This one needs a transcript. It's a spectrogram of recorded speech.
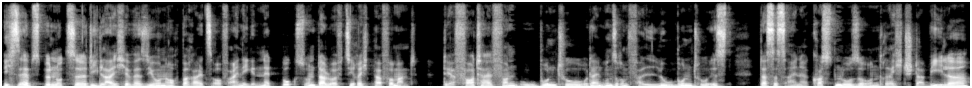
Ich selbst benutze die gleiche Version auch bereits auf einigen Netbooks und da läuft sie recht performant. Der Vorteil von Ubuntu oder in unserem Fall Lubuntu ist, dass es eine kostenlose und recht stabile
